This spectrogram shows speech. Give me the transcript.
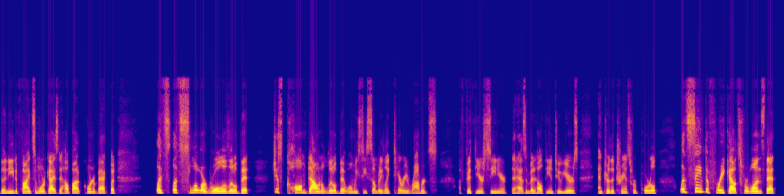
They need to find some more guys to help out cornerback, but let's let's slow our roll a little bit. Just calm down a little bit when we see somebody like Terry Roberts, a fifth year senior that hasn't been healthy in two years, enter the transfer portal. Let's save the freakouts for ones that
